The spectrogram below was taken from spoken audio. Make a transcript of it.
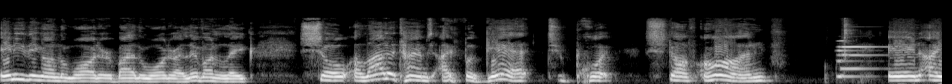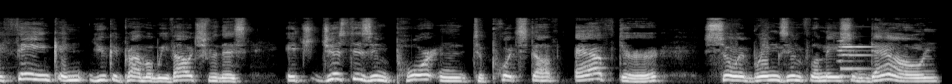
anything on the water, by the water. I live on a lake. So a lot of times I forget to put stuff on. And I think, and you could probably vouch for this, it's just as important to put stuff after so it brings inflammation down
